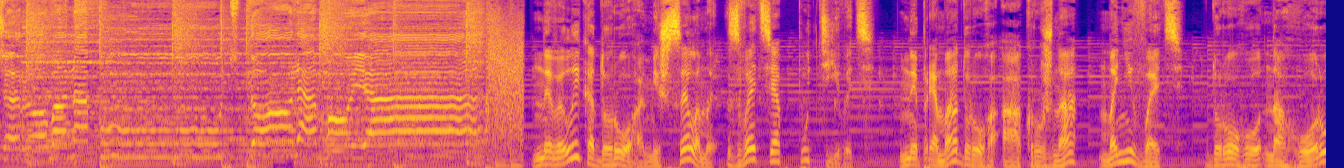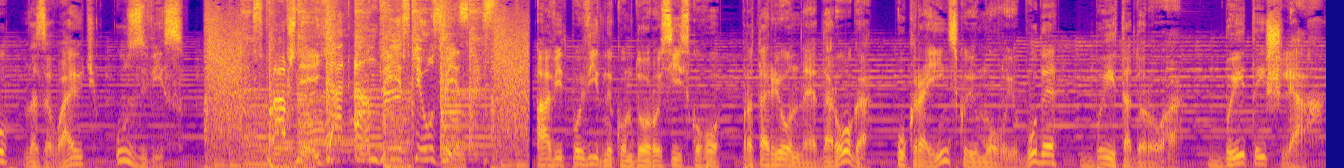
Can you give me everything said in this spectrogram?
Зачарована путь, доля моя Невелика дорога між селами зветься путівець, не пряма дорога, а кружна манівець. Дорогу на гору називають узвіз. Справжній, як андрійський узвіз А відповідником до російського протарьонна дорога українською мовою буде бита дорога, битий шлях.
